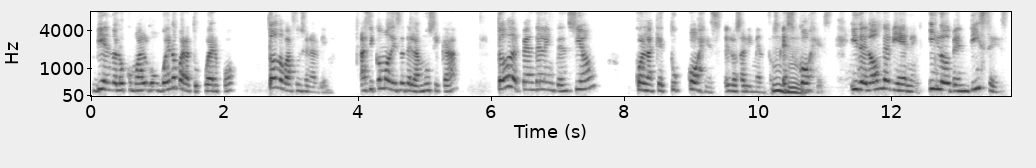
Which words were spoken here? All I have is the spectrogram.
viéndolo como algo bueno para tu cuerpo, todo va a funcionar bien así como dices de la música, todo depende de la intención con la que tú coges los alimentos, escoges y de dónde vienen y los bendices.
